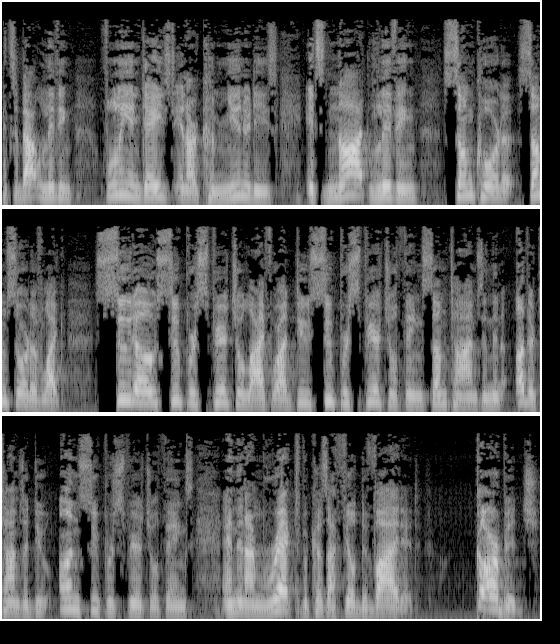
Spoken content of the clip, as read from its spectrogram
It's about living fully engaged in our communities. It's not living some, of, some sort of like pseudo super spiritual life where I do super spiritual things sometimes and then other times I do unsuper spiritual things and then I'm wrecked because I feel divided. Garbage.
